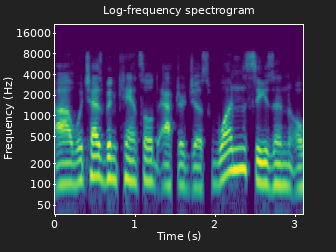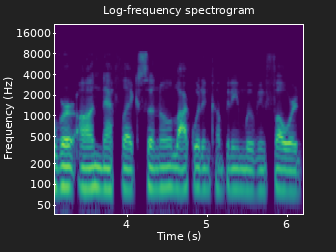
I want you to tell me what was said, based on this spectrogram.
uh, which has been canceled after just one season over on Netflix. So no Lockwood and Company moving forward.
